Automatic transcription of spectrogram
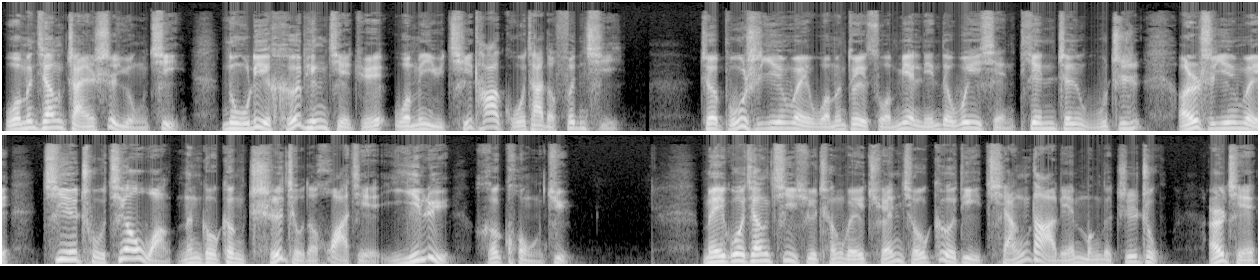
我们将展示勇气，努力和平解决我们与其他国家的分歧。这不是因为我们对所面临的危险天真无知，而是因为接触交往能够更持久的化解疑虑和恐惧。美国将继续成为全球各地强大联盟的支柱，而且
